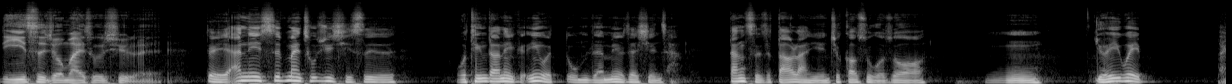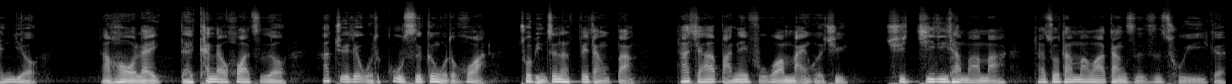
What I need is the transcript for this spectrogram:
第一次就卖出去了。对，按那次卖出去，其实我听到那个，因为我们人没有在现场，当时的导览员就告诉我说，嗯，有一位朋友，然后来来看到画之后，他觉得我的故事跟我的画作品真的非常棒，他想要把那幅画买回去，去激励他妈妈。他说他妈妈当时是处于一个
